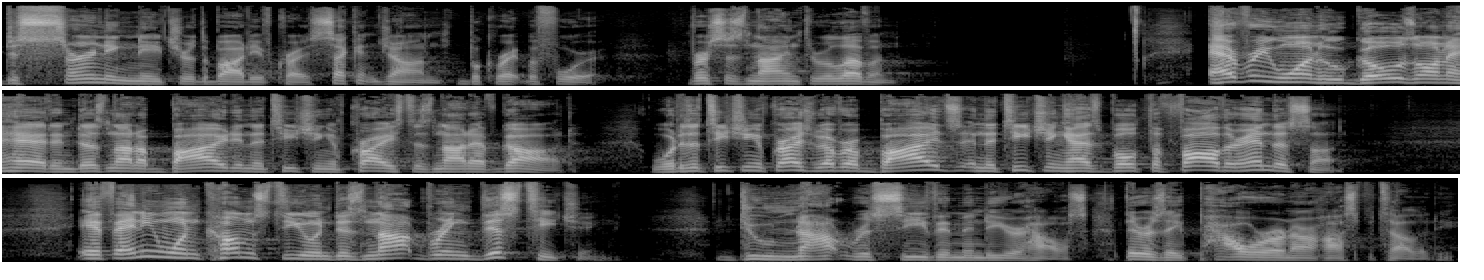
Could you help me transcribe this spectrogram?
discerning nature of the body of Christ. Second John, book right before it, verses 9 through 11. Everyone who goes on ahead and does not abide in the teaching of Christ does not have God. What is the teaching of Christ? Whoever abides in the teaching has both the Father and the Son. If anyone comes to you and does not bring this teaching, do not receive him into your house. There is a power in our hospitality.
